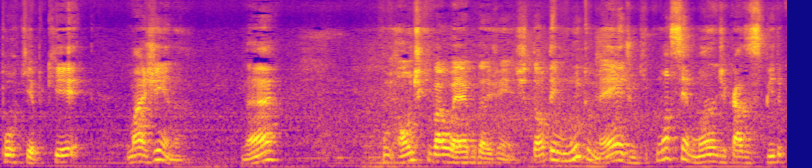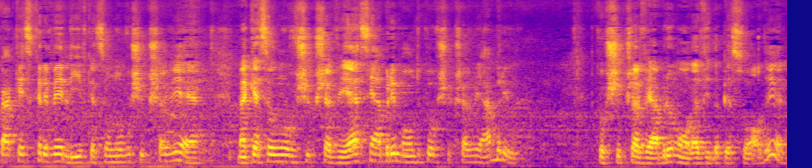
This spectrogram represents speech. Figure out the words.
Por quê? Porque, imagina, né? onde que vai o ego da gente? Então tem muito médium que com uma semana de casa espírita o cara quer escrever livro, quer ser o novo Chico Xavier. Mas quer ser o novo Chico Xavier sem abrir mão do que o Chico Xavier abriu. Porque o Chico Xavier abriu mão da vida pessoal dele.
